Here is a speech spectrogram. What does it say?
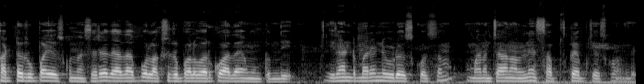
కట్ట రూపాయి వేసుకున్నా సరే దాదాపు లక్ష రూపాయల వరకు ఆదాయం ఉంటుంది. ఇలాంటి మరిన్ని వీడియోస్ కోసం మన ఛానల్ని సబ్స్క్రైబ్ చేసుకోండి.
